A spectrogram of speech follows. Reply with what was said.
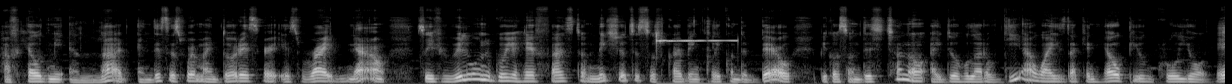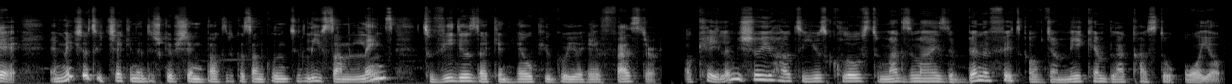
have helped me a lot. And this is where my daughter's hair is right now. So if you really want to grow your hair faster, make sure to subscribe and click on the bell because on this channel I do a whole lot of DIYs that can help you grow your hair and make sure to check in the description box because I'm going to leave some links to videos that can help you grow your hair faster. Okay, let me show you how to use cloves to maximize the benefit of Jamaican black castor oil.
